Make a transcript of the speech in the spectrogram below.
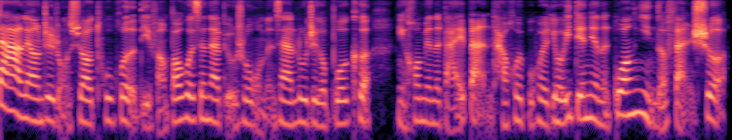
大量这种需要突破的地方，包括现在，比如说我们在录这个播客，你后面的白板它会不会有一点点的光影的反射？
